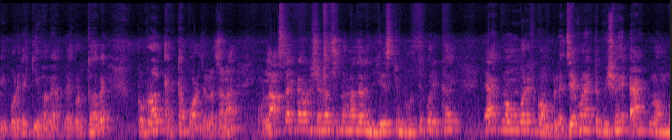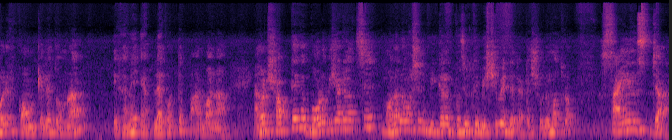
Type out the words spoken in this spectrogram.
বিপরীতে কীভাবে অ্যাপ্লাই করতে হবে টোটাল একটা পর্যালোচনা। লাস্ট একটা কথা সেটা হচ্ছে তোমরা যারা জিএসটি ভর্তি পরীক্ষায়, এক নম্বরের কম পেলে যে কোনো একটা বিষয়ে এক নম্বরের কম পেলে তোমরা এখানে অ্যাপ্লাই করতে পারবা না। এখন সব থেকে বড় বিষয়টা হচ্ছে মনোরম ভাষণ বিজ্ঞান প্রযুক্তি বিশ্ববিদ্যালয়, এটা শুধুমাত্র সায়েন্স যারা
